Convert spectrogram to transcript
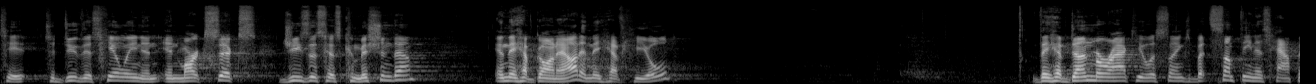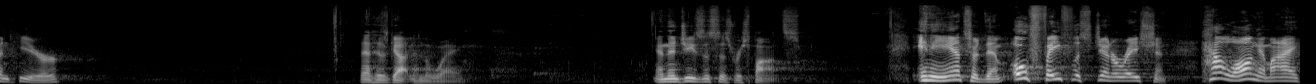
to, to do this healing. In, in Mark 6, Jesus has commissioned them, and they have gone out and they have healed. They have done miraculous things, but something has happened here that has gotten in the way. And then Jesus' response. And he answered them, O faithless generation, how long am I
